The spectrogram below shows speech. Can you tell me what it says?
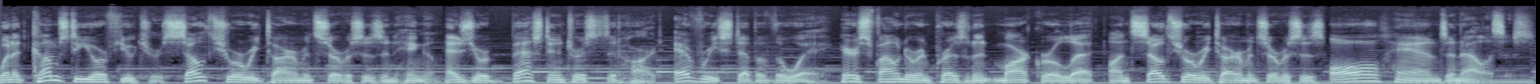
When it comes to your future, South Shore Retirement Services in Hingham has your best interests at heart every step of the way. Here's founder and president Mark Rolette on South Shore Retirement Services All Hands Analysis.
